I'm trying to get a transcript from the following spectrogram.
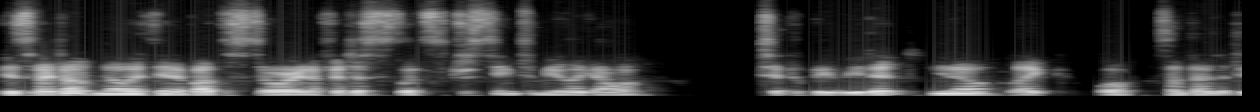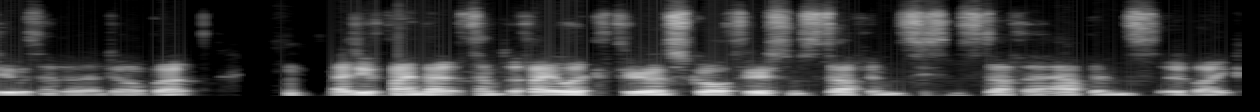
Because if I don't know anything about the story and if it just looks interesting to me, like I won't typically read it. You know, like well, sometimes I do, but sometimes I don't. But I do find that some if I look through and scroll through some stuff and see some stuff that happens, it like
